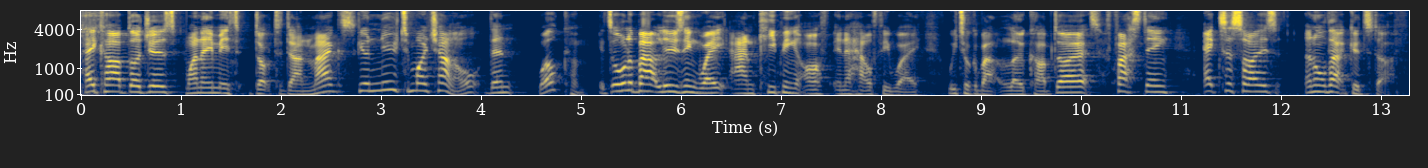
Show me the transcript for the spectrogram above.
Hey Carb Dodgers, my name is Dr. Dan Maggs. If you're new to my channel, then welcome. It's all about losing weight and keeping it off in a healthy way. We talk about low carb diets, fasting, exercise, and all that good stuff.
